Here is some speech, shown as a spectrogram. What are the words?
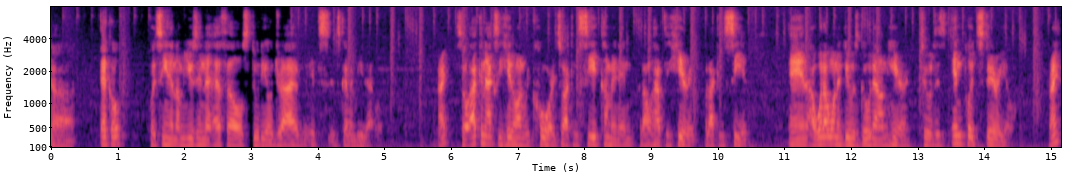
uh, echo. But seeing that I'm using the FL Studio Drive, it's it's to be that way. All right, so I can actually hit on record so I can see it coming in, I don't have to hear it, but I can see it. And uh, what I want to do is go down here to this input stereo, right?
